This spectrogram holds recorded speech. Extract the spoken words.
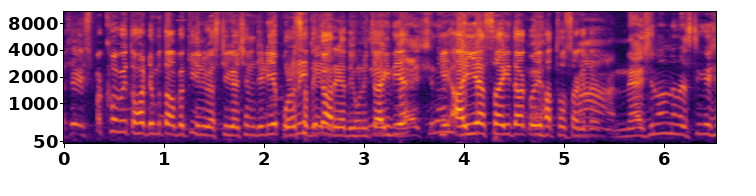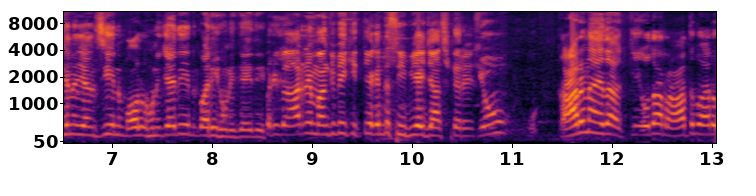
ਅੱਛਾ ਇਸ ਪੱਖੋਂ ਵੀ ਤੁਹਾਡੇ ਮੁਤਾਬਕ ਕੀ ਇਨਵੈਸਟੀਗੇਸ਼ਨ ਜਿਹੜੀ ਹੈ ਪੁਲਿਸ ਅਧਿਕਾਰੀਆਂ ਦੀ ਹੋਣੀ ਚਾਹੀਦੀ ਹੈ ਕਿ ਆਈਐਸਆਈ ਦਾ ਕੋਈ ਹੱਥ ਹੋ ਸਕਦਾ ਹੈ। ਨੈਸ਼ਨਲ ਇਨਵੈਸਟੀਗੇਸ਼ਨ ਏਜੰਸੀ ਇਨਵੋਲਵ ਹੋਣੀ ਚਾਹੀਦੀ ਇਨਕੁਆਇਰੀ ਹੋਣੀ ਚਾਹੀਦੀ। ਪਰਿਵਾਰ ਨੇ ਮੰਗ ਵੀ ਕੀਤੀ ਹੈ ਕਹਿੰਦੇ ਸੀਬੀਆਈ ਜਾਂਚ ਕਰੇ। ਕਿਉਂ? ਕਾਰਨ ਹੈ ਇਹਦਾ ਕਿ ਉਹਦਾ ਰਾਤ ਭਰ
